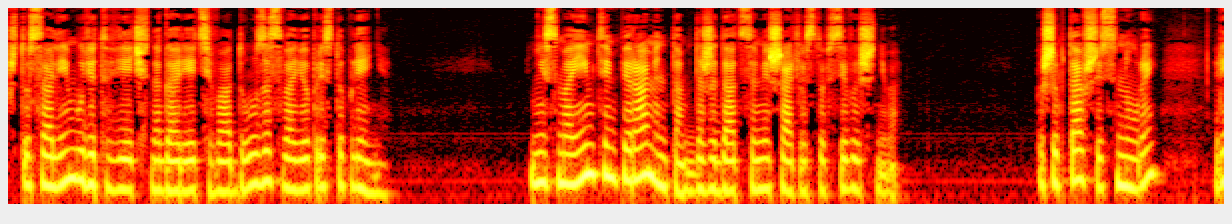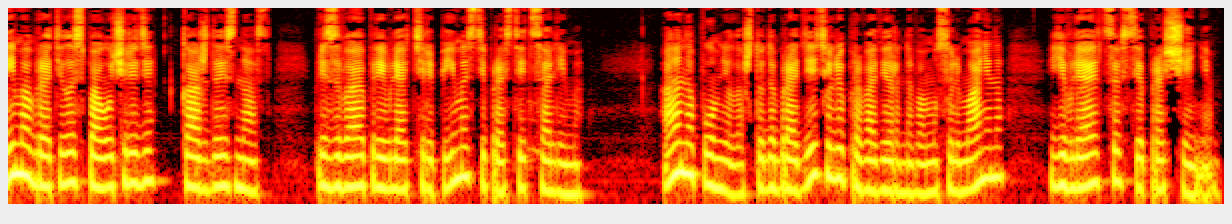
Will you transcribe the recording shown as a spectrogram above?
что Салим будет вечно гореть в аду за свое преступление? Не с моим темпераментом дожидаться вмешательства Всевышнего. Пошептавшись с Нурой, Рима обратилась по очереди к каждой из нас, призывая проявлять терпимость и простить Салима. Она напомнила, что добродетелю правоверного мусульманина является всепрощением.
